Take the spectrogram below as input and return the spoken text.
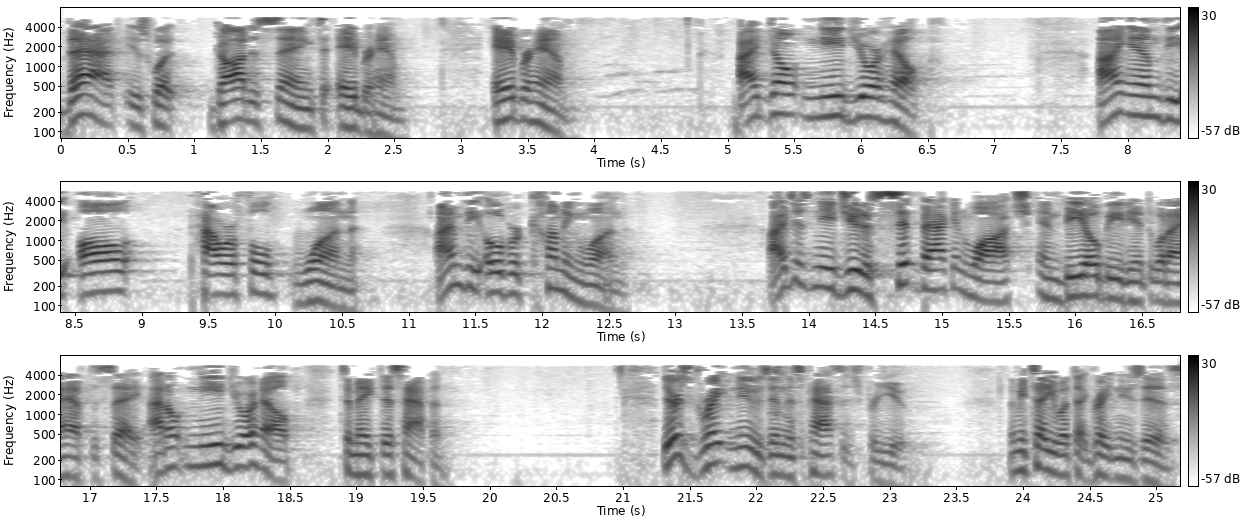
That is what God is saying to Abraham. Abraham, I don't need your help. I am the all powerful one. I'm the overcoming one. I just need you to sit back and watch and be obedient to what I have to say. I don't need your help to make this happen. There's great news in this passage for you. Let me tell you what that great news is.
